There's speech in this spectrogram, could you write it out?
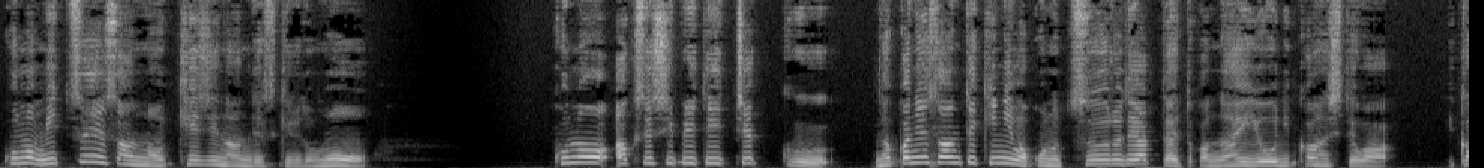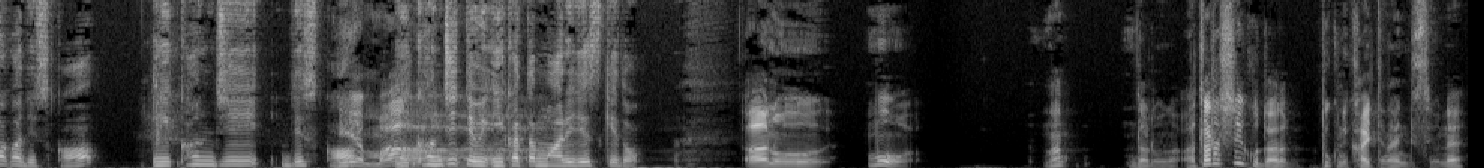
この三江さんの記事なんですけれども、このアクセシビリティチェック、中根さん的にはこのツールであったりとか内容に関してはいかがですか？いい感じですか？いやまあいい感じっていう言い方もあれですけど。あの、もう、なんだろうな、新しいことは特に書いてないんですよね。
